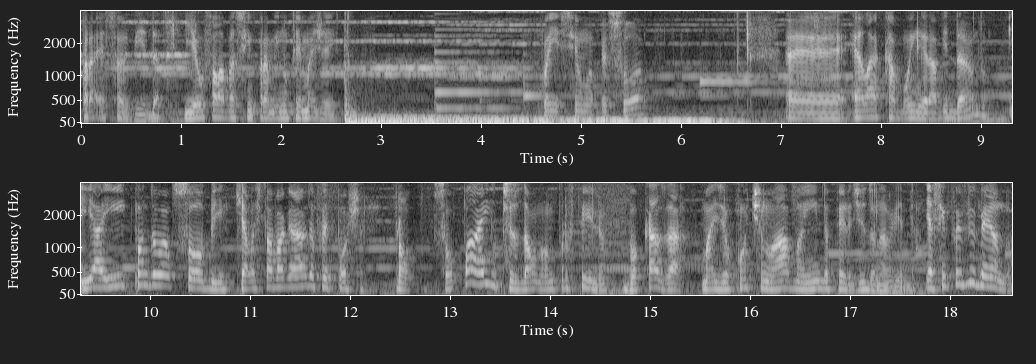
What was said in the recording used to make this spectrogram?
para essa vida. E eu falava assim, para mim não tem mais jeito. Conheci uma pessoa é, ela acabou engravidando. E aí, quando eu soube que ela estava grávida, eu falei, poxa, pronto, sou pai, preciso dar um nome para o filho, vou casar. Mas eu continuava ainda perdido na vida. E assim fui vivendo,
